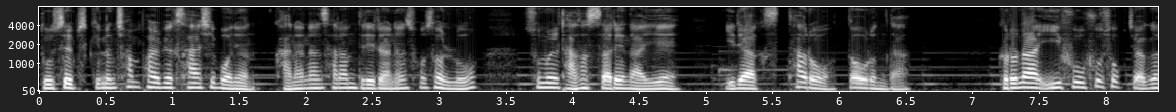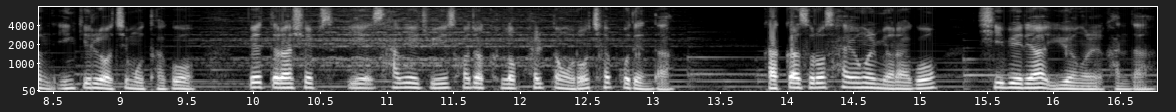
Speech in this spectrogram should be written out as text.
도셉스키는 1845년 가난한 사람들이라는 소설로 25살의 나이에 일약 스타로 떠오른다. 그러나 이후 후속작은 인기를 얻지 못하고 페트라 셰프스키의 사회주의 서적 클럽 활동으로 체포된다. 가까스로 사형을 면하고 시베리아 유형을 간다.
